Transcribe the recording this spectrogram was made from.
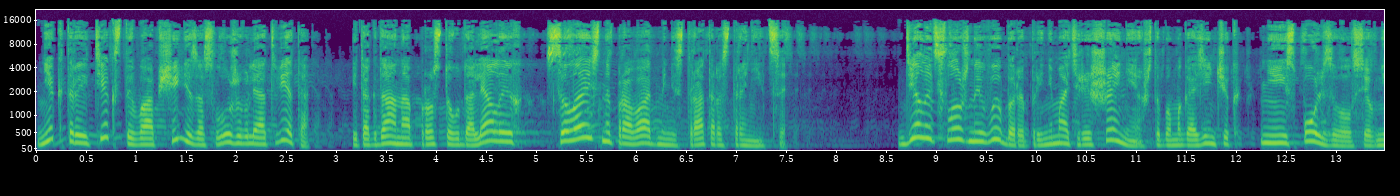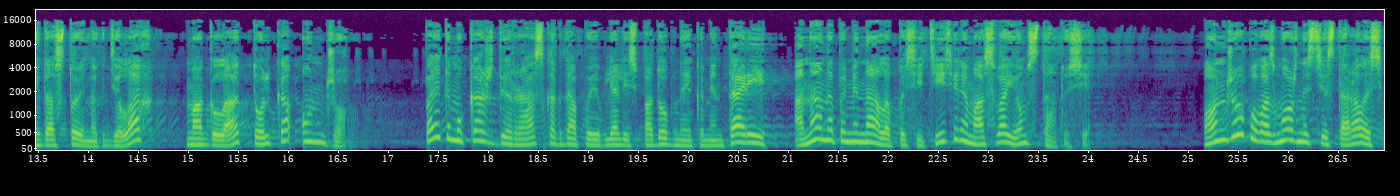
Некоторые тексты вообще не заслуживали ответа, и тогда она просто удаляла их, ссылаясь на права администратора страницы. Делать сложные выборы, принимать решения, чтобы магазинчик не использовался в недостойных делах, могла только он Джо. Поэтому каждый раз, когда появлялись подобные комментарии, она напоминала посетителям о своем статусе. Онджо по возможности старалась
